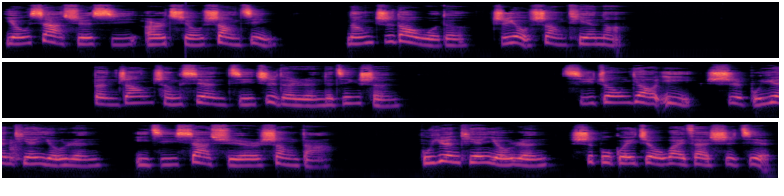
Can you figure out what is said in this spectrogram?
由下学习而求上进，能知道我的只有上天呐。本章呈现极致的人的精神，其中要义是不怨天尤人，以及下学而上达。不怨天尤人是不归咎外在世界，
